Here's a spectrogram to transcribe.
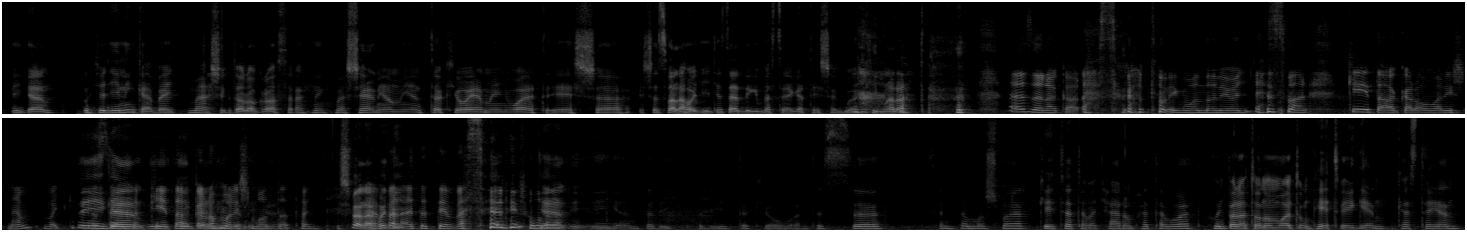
igen. Úgyhogy én inkább egy másik dologról szeretnék mesélni, amilyen tök jó élmény volt, és, és ez valahogy így az eddigi beszélgetésekből kimaradt. Ezen akar, ezt akartam még mondani, hogy ez már két alkalommal is, nem? Vagy igen, két igen, alkalommal igen, is igen. mondtad, hogy és valahogy felejtettél beszélni róla. Igen, igen, pedig, pedig tök jó volt. Ez, szerintem most már. Két hete vagy három hete volt, hogy Balatonon voltunk hétvégén Keszthelyen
